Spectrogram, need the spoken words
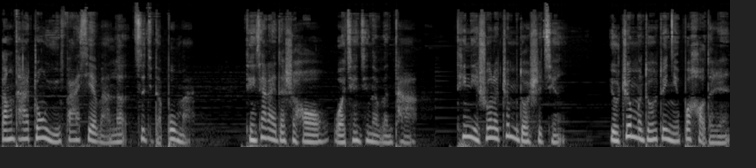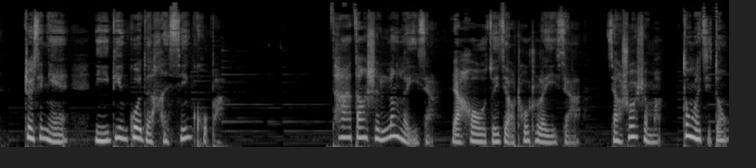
当他终于发泄完了自己的不满。停下来的时候，我轻轻地问他：“听你说了这么多事情，有这么多对你不好的人，这些年你一定过得很辛苦吧？”他当时愣了一下，然后嘴角抽搐了一下，想说什么，动了几动，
